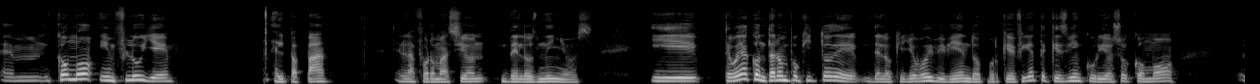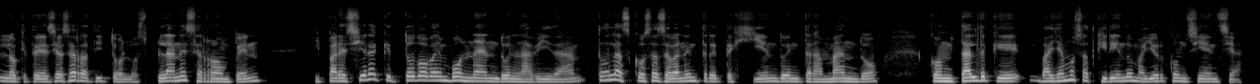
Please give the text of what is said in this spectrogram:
em, ¿cómo influye el papá en la formación de los niños? Y te voy a contar un poquito de de lo que yo voy viviendo, porque fíjate que es bien curioso cómo lo que te decía hace ratito, los planes se rompen y pareciera que todo va embonando en la vida, todas las cosas se van entretejiendo, entramando, con tal de que vayamos adquiriendo mayor conciencia.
